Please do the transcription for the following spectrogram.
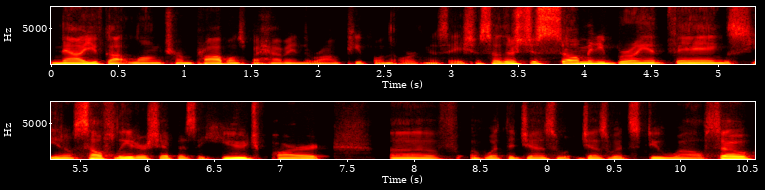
now you've got long-term problems by having the wrong people in the organization. So there's just so many brilliant things you know self leadership is a huge part of of what the Jesu- Jesuits do well. So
